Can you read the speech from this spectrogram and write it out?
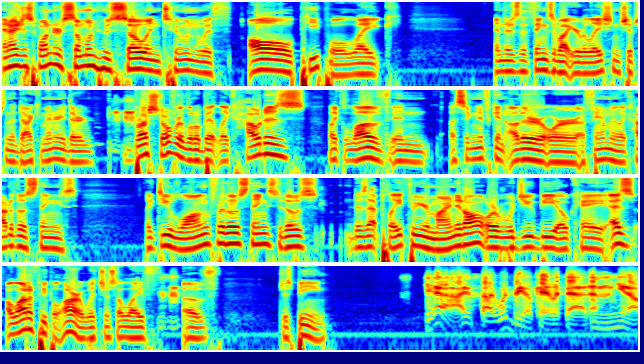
And I just wonder, someone who's so in tune with all people, like, and there's the things about your relationships in the documentary that are Mm-hmm. brushed over a little bit. Like, how does like love and a significant other or a family, like, how do those things? Like, do you long for those things? Do those does that play through your mind at all, or would you be okay, as a lot of people are, with just a life Mm-hmm. of just being? Yeah, I, I would be okay with that. And you know,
